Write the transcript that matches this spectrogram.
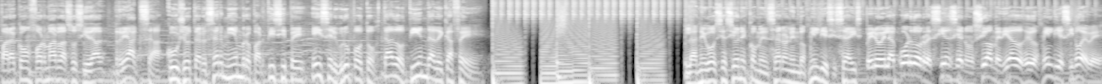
para conformar la sociedad Reaxa, cuyo tercer miembro partícipe es el grupo Tostado Tienda de Café. Las negociaciones comenzaron en 2016, pero el acuerdo recién se anunció a mediados de 2019.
